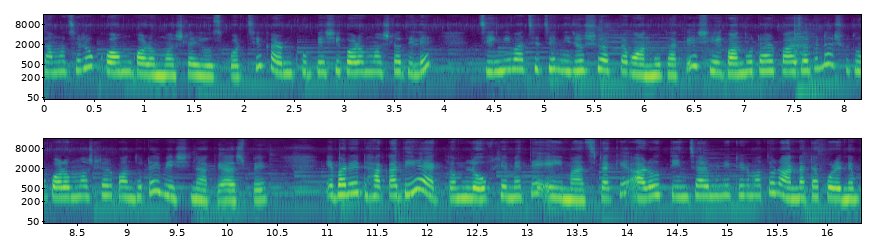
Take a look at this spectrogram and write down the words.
চামচেরও কম গরম মশলা ইউজ করছি, কারণ খুব বেশি গরম মশলা দিলে চিংড়ি মাছের যে নিজস্ব একটা গন্ধ থাকে, সেই গন্ধটা আর পাওয়া যাবে না, শুধু গরম মশলার গন্ধটাই বেশি নাকে আসবে। এবারে ঢাকা দিয়ে একদম লো ফ্লেমেতে এই মাছটাকে আরও তিন চার মিনিটের মতো রান্নাটা করে নেব,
